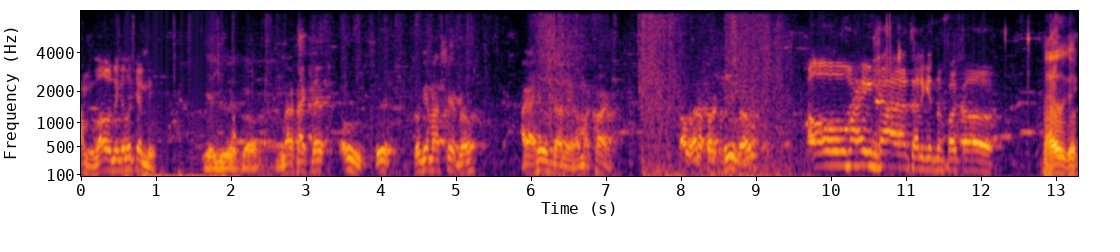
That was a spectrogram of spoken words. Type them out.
I'm low, nigga, look at me. Yeah, you is, bro. Matter of fact, there. Oh, shit. Go get my shit, bro. I got heals down there on my car. Oh, what up on the team, bro? Oh my god, I'm trying to get the fuck up. That was good.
